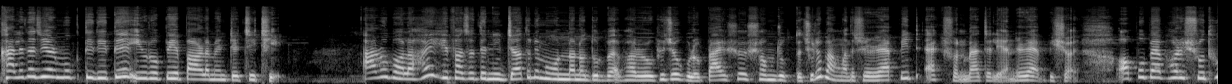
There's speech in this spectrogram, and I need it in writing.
খালেদা জিয়ার মুক্তি দিতে ইউরোপীয় পার্লামেন্টের চিঠি। আরও বলা হয়, হেফাজতে নির্যাতন এবং অন্যান্য দুর্ব্যবহারের অভিযোগগুলো প্রায়শই সংযুক্ত ছিল বাংলাদেশের র্যাপিড অ্যাকশন ব্যাটালিয়ান, র্যাব বিষয়। অপব্যবহার শুধু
